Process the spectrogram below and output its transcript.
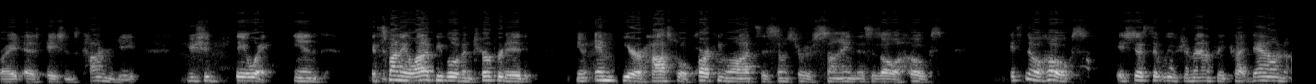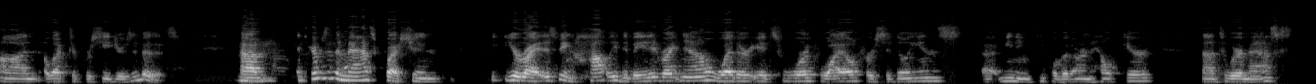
right, as patients congregate, you should stay away. And it's funny, a lot of people have interpreted, you know, empty or hospital parking lots as some sort of sign this is all a hoax. It's no hoax. It's just that we've dramatically cut down on elective procedures and visits. Um, in terms of the mask question, you're right. It's being hotly debated right now whether it's worthwhile for civilians, uh, meaning people that aren't in healthcare, uh, to wear masks.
